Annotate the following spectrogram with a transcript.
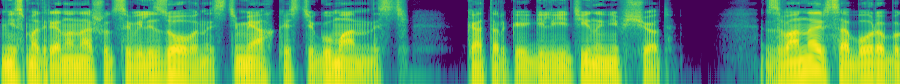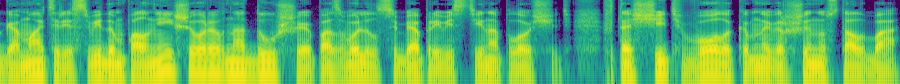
несмотря на нашу цивилизованность, мягкость и гуманность. Каторга и гильотина не в счет. Звонарь собора Богоматери с видом полнейшего равнодушия позволил себя привести на площадь, втащить волоком на вершину столба,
